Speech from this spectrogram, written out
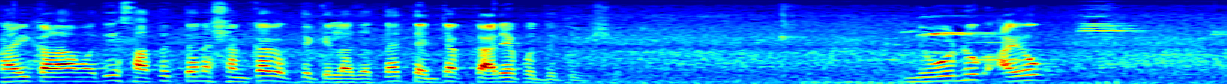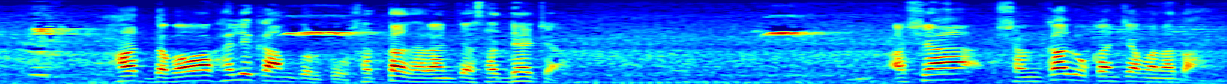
काही काळामध्ये सातत्यानं शंका व्यक्त केल्या जातात त्यांच्या कार्यपद्धतीविषयी. निवडणूक आयोग हा दबावाखाली काम करतो सत्ताधाऱ्यांच्या सध्याच्या. अशा शंका लोकांच्या मनात आहे.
